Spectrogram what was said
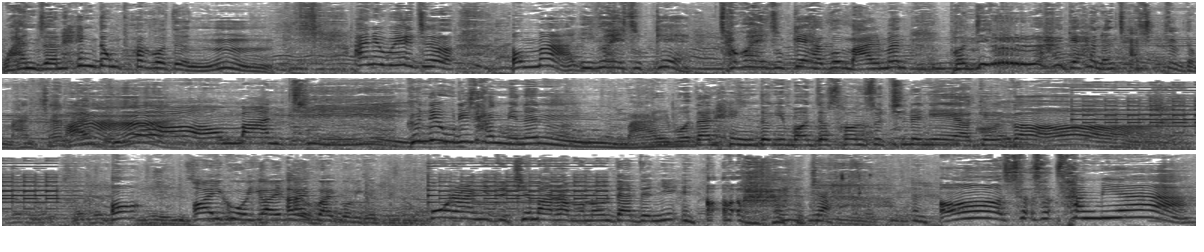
완전 행동파거든. 아니 왜 저 엄마 이거 해줄게 저거 해줄게 하고 말만 번지르르 하게 하는 자식들도 많잖아. 아이 그럼 많지. 근데 우리 상미는 말보단 행동이 먼저 선수 치는 애야 걔가. 어? 아이고 아이고 아이고 아이고 이거 호랑이도 지 말하면 온다더니. 자, 어 사- 사- 상미야.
